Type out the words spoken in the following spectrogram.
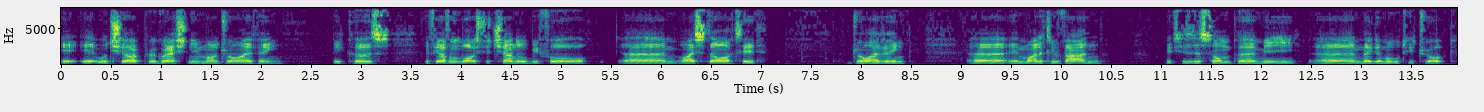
it, it would show a progression in my driving because if you haven't watched the channel before, um, I started driving uh, in my little van, which is a sans permis uh, Mega Multi Truck,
